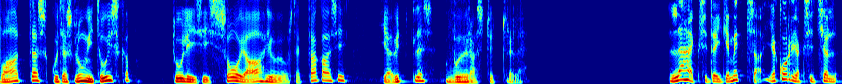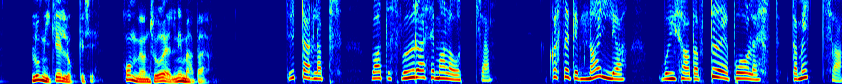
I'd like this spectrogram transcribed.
vaatas, kuidas lumi tuiskab tuli siis sooja ahju juurde tagasi ja ütles võõrastütrele. Läheksid õige metsa ja korjaksid seal lumikellukesi. homme on su õel nimepäev. tütarlaps vaatas võõrasemale otsa. kas ta teeb nalja või saadab tõepoolest ta metsa?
